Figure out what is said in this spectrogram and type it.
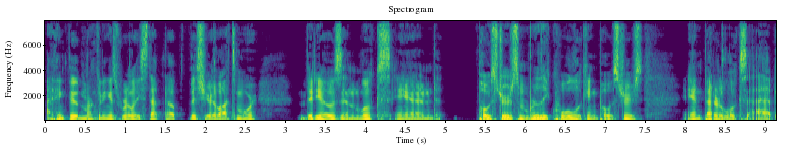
I think the marketing has really stepped up this year. Lots more videos and looks and posters, some really cool looking posters, and better looks at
